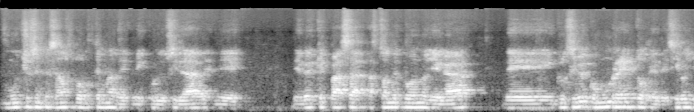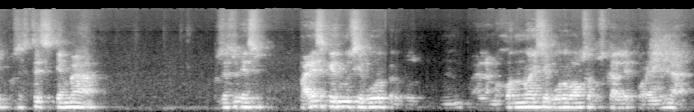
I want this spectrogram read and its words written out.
muchos empezamos por un tema de, curiosidad, de, de, ver qué pasa, hasta dónde podemos llegar, de inclusive como un reto de decir, oye, pues este sistema, pues es, parece que es muy seguro, pero pues, a lo mejor no es seguro, vamos a buscarle por ahí una,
